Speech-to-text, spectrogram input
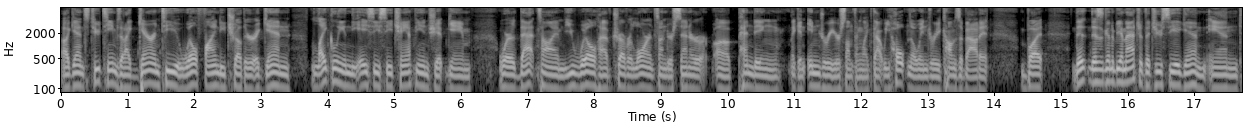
against two teams that I guarantee you will find each other again, likely in the ACC championship game. Where that time you will have Trevor Lawrence under center, uh, pending like an injury or something like that. We hope no injury comes about it, but this, this is going to be a matchup that you see again, and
